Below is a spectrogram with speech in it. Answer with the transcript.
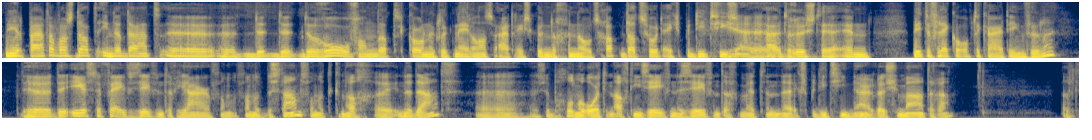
Meneer de Pater, was dat inderdaad eh, de, de, de rol van dat Koninklijk Nederlands Aardrijkskundig Genootschap? Dat soort expedities Ja, eh, uitrusten en witte vlekken op de kaart invullen? De, de eerste 75 jaar van, van het bestaan van het KNAG, eh, inderdaad. Ze begonnen ooit in 1877 met een expeditie naar Sumatra. Dat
